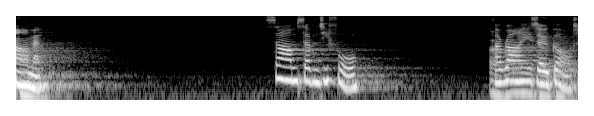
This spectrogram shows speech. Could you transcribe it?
Amen. Psalm 74 Arise, O God,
